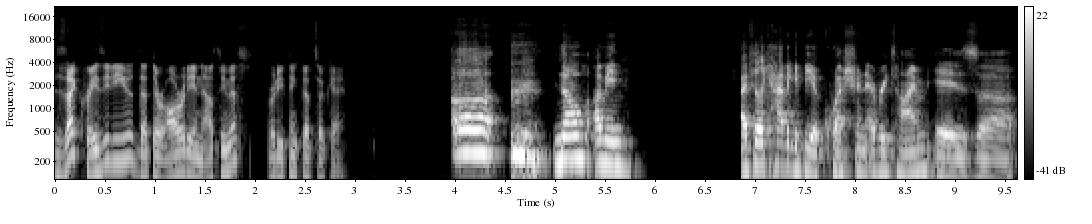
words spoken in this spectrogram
is that crazy to you that they're already announcing this, or do you think that's okay? Uh, no, I mean, I feel like having it be a question every time is uh,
